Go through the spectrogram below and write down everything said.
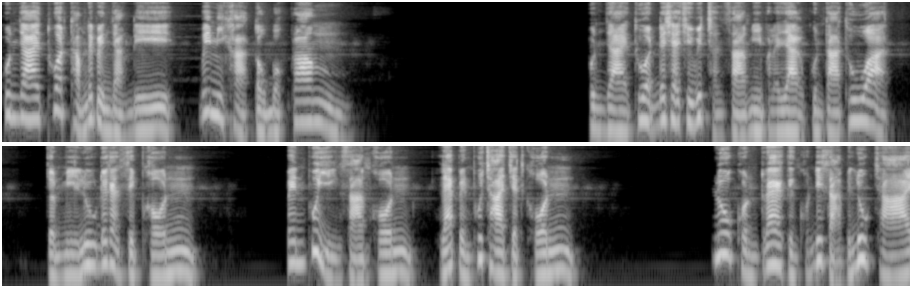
คุณยายทวดทำได้เป็นอย่างดี ไม่มีขาดตกบกพร่อง คุณยายทวดได้ใช้ชีวิตฉันสามีภรรยากับคุณตาทวด จนมีลูกด้วยกันสิบคน เป็นผู้หญิงสามคนและเป็นผู้ชายเจ็ดคน ลูกคนแรกถึงคนที่สามเป็นลูกชาย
